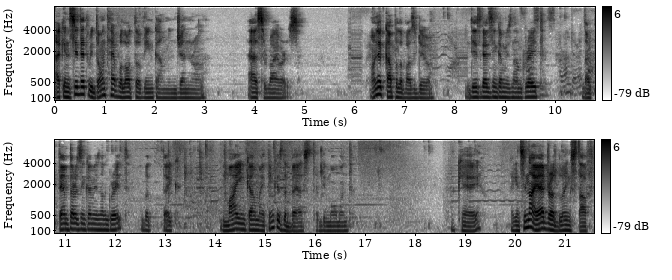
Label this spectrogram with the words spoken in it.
I can see that we don't have a lot of income in general as survivors. Only a couple of us do. This guy's income is not great. Dark Templar's income is not great, but like my income I think is the best at the moment. Okay. I can see Niadra doing stuff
